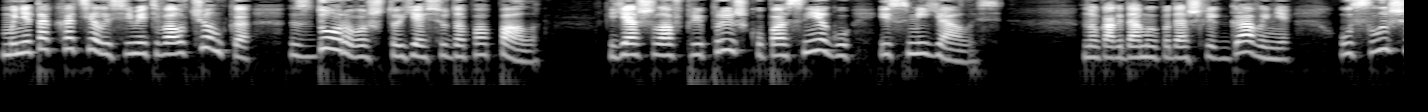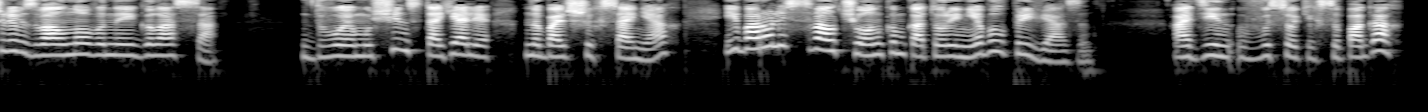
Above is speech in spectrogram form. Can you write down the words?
Мне так хотелось иметь волчонка, здорово, что я сюда попала. Я шла в припрыжку по снегу и смеялась. Но когда мы подошли к гавани, услышали взволнованные голоса. Двое мужчин стояли на больших санях и боролись с волчонком, который не был привязан. Один в высоких сапогах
